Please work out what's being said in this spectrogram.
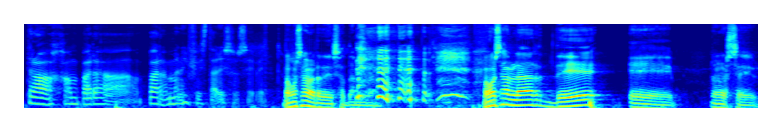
trabajan para, para manifestar esos eventos. Vamos a hablar de eso también. Vamos a hablar de... eh, No lo sé.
